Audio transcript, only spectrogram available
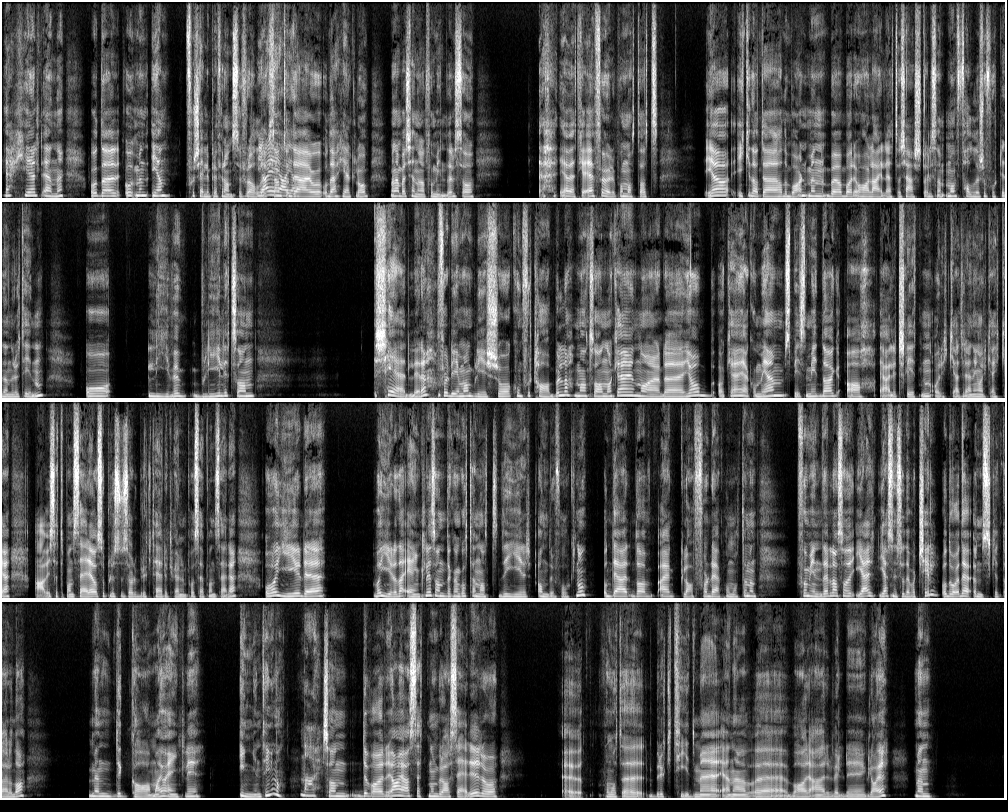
Jeg er helt enig. Og det er, og, men igjen, forskjellige preferanser for alle. Ja, ja, ja, Og, det jo, og det er helt lov. Men jeg bare kjenner at for min del så Jeg vet ikke, jeg føler på en måte at ja, Ikke da at jeg hadde barn, men bare å ha leilighet og kjæreste. Liksom, man faller så fort i den rutinen. Og livet blir litt sånn kjedeligere, fordi man blir så komfortabel da, med at sånn, ok, nå er det jobb, ok, jeg kommer hjem, spiser middag, ah, jeg er litt sliten, orker jeg trening, orker jeg ikke, ah, vi setter på en serie, og så plutselig så har du brukt hele kvelden på å se på en serie, og hva gir det, hva gir det deg egentlig? Sånn, det kan godt hende at det gir andre folk noe, og er, da er jeg glad for det på en måte, men for min del, altså, jeg, jeg synes jo det var chill, og det var jo det jeg ønsket der og da, men det ga meg jo egentlig ingenting da. Nei. Sånn, det var, ja, jeg har sett noen bra serier og eh, på en måte brukt tid med en jeg eh, var er veldig glad i. Men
